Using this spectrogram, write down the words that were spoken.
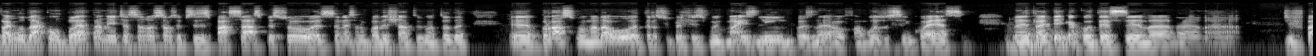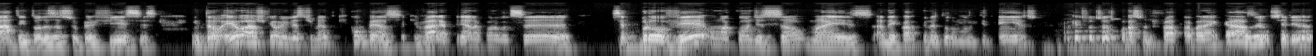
vai mudar completamente essa noção. Você precisa espaçar as pessoas, você, né, você não pode deixar a turma toda é, próxima uma da outra, superfícies muito mais limpas, né, o famoso 5S, né, vai ter que acontecer na, na, na, de fato em todas as superfícies. Então, eu acho que é um investimento que compensa, que vale a pena quando você, você prover uma condição mais adequada, porque não é todo mundo que tem isso, para que as pessoas possam, de fato, trabalhar em casa. Eu seria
